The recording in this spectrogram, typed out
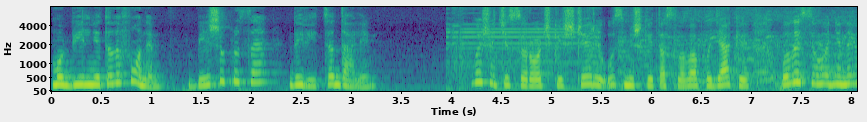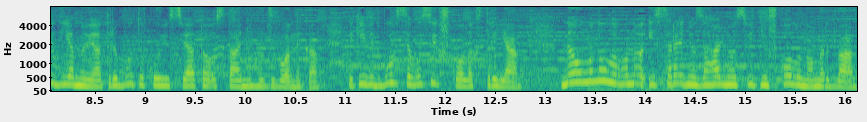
мобільні телефони. Більше про це дивіться далі. Вишиті сорочки, щирі усмішки та слова подяки були сьогодні невід'ємною атрибутикою свята останнього дзвоника, який відбувся в усіх школах Стрия. Не оминуло воно і середню загальноосвітню школу номер 2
